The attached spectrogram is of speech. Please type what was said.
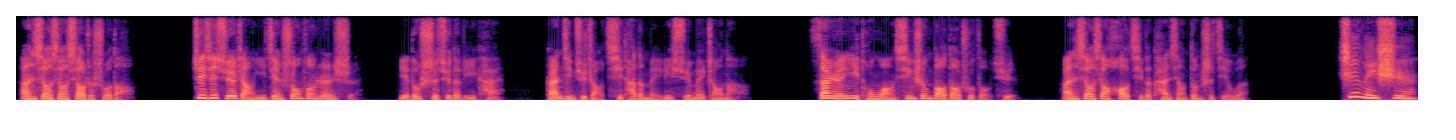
安潇潇笑着说道。这些学长一见双方认识，也都识趣的离开，赶紧去找其他的美丽学妹招纳了。三人一同往新生报道处走去。安潇潇好奇的看向邓世杰问：“这位是？”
